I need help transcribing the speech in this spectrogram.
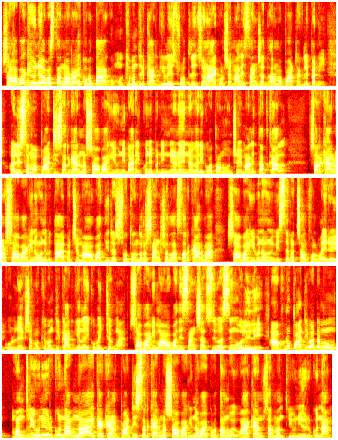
सहभागी हुने अवस्था नरहेको बताएको मुख्यमन्त्री कार्यालय स्रोतले जनाएको छ। एमाले सांसद धर्म पाठकले पनि अहिलेसम्म पार्टी सरकारमा सहभागी हुने बारे कुनै पनि निर्णय नगरेको बताउनुहुन्छ। एमाले तत्काल सरकारमा सहभागी नहुने बताएपछि माओवादी र स्वतन्त्र सांसदलाई सरकारमा सहभागी बनाउने विषयमा छलफल भइरहेको उल्लेख छ। मुख्यमन्त्री कार्यालयको बैठकमा सहभागी माओवादी सांसद शिवसिंह ओलीले आफ्नो पार्टीबाट मन्त्री हुनेहरूको नाम नआएका कारण पार्टी सरकारमा सहभागी नभएको बताउनुभयो। उहाँका अनुसार मन्त्री हुनेहरूको नाम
